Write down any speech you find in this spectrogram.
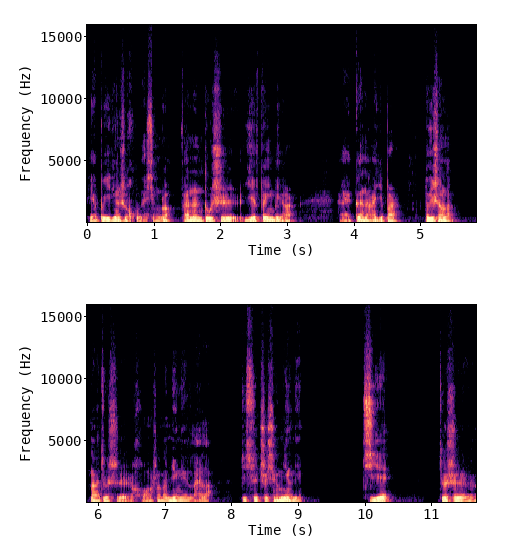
也不一定是虎的形状，反正都是一分为二，哎，各拿一半，对上了，那就是皇上的命令来了，必须执行命令。节就是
